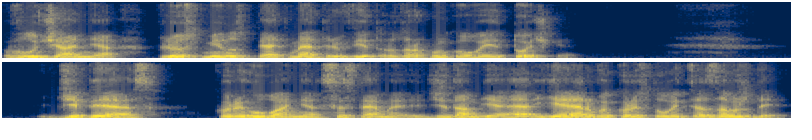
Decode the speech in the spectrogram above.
влучання плюс-мінус 5 метрів від розрахункової точки. GPS коригування системи GDAM ER використовується завжди.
